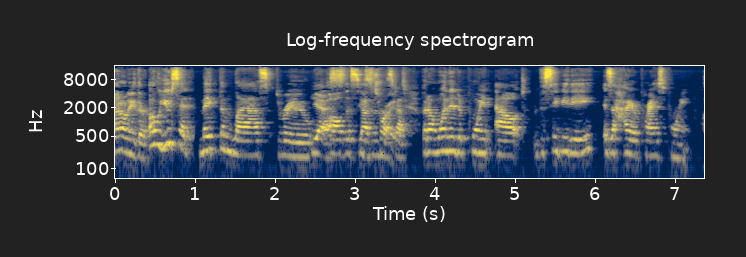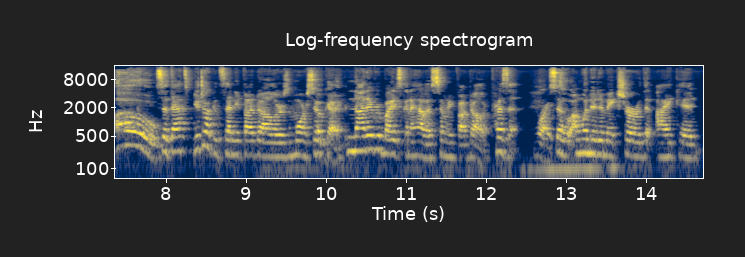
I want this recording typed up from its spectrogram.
I don't either. Oh, you said make them last through Yes, all the seasons that's right. and stuff. But I wanted to point out the CBD is a higher price point. Oh, So that's you're talking seventy five dollars and more. So Okay. not everybody's going to have a seventy five dollar present. right. So I wanted to make sure that I could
